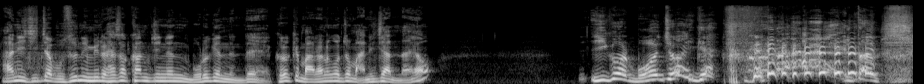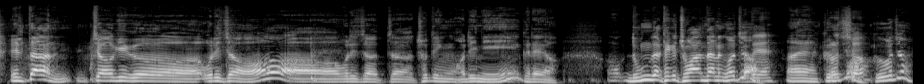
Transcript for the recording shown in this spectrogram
아니, 진짜 무슨 의미로 해석한지는 모르겠는데, 그렇게 말하는 건 좀 아니지 않나요? 이걸 뭐죠, 이게? 일단 일단 저기 그 우리 저 어, 우리 저 저 초딩 어린이 그래요. 어, 누군가 되게 좋아한다는 거죠? 네. 그거죠? 그렇죠. 그거죠?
